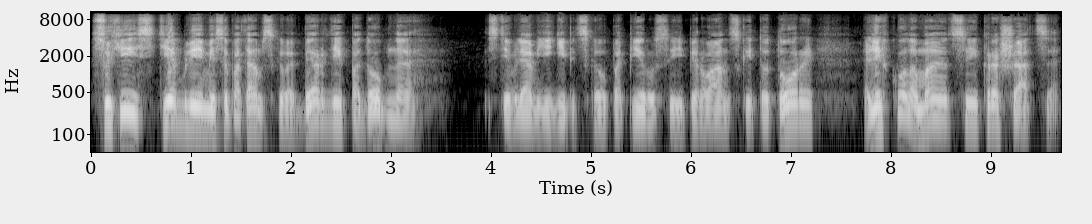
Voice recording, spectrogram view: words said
Сухие стебли месопотамского берди, подобно стеблям египетского папируса и перуанской тоторы, легко ломаются и крошатся,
